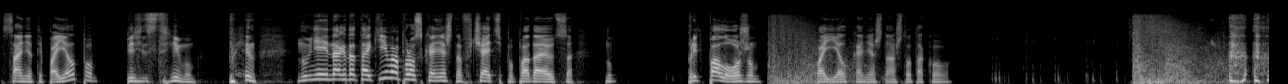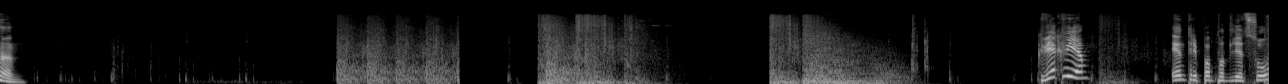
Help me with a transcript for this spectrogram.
Саня, ты поел по перед стримом. Блин, ну мне иногда такие вопросы, конечно, в чате попадаются. Ну, предположим. Поел, конечно, а что такого? Кве-кве. Энтри по подлецу.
